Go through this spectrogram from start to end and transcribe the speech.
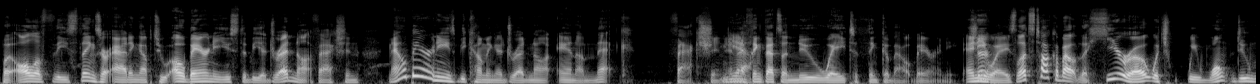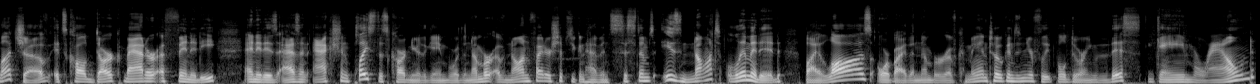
But all of these things are adding up to oh, Barony used to be a dreadnought faction. Now Barony is becoming a dreadnought and a mech faction. And I think that's a new way to think about Barony. Anyways, let's talk about the hero, which we won't do much of. It's called Dark Matter Affinity, and it is as an action, place this card near the game board. The number of non fighter ships you can have in systems is not limited by laws or by the number of command tokens in your fleet pool during this game round.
